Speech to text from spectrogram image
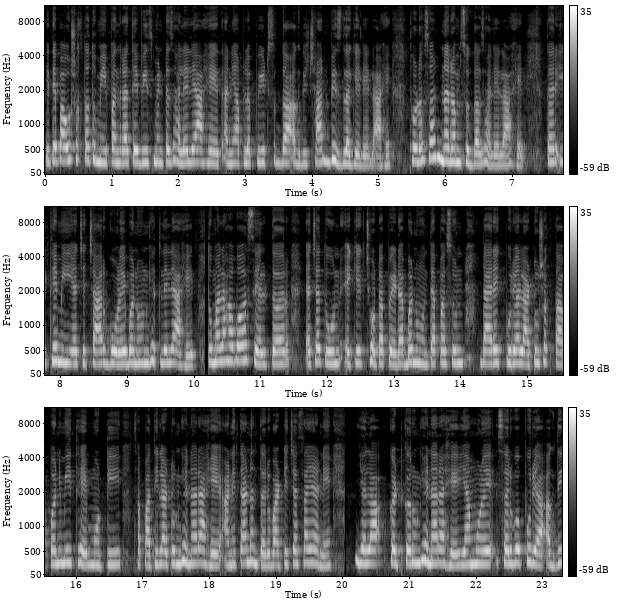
इथे पाहू शकता तुम्ही पंधरा ते वीस मिनटं झालेले आहेत आणि आपलं पीठ पीठसुद्धा अगदी छान भिजलं गेलेलं आहे. थोडंसं नरमसुद्धा झालेलं आहे. तर इथे मी याचे चार गोळे बनवून घेतलेले आहेत. तुम्हाला हवं असेल तर याच्यातून एक एक छोटा पेढा बनवून त्यापासून डायरेक्ट पुऱ्या लाटू शकता. पण मी इथे मोठी चपाती लाटून घेणार आहे आणि त्यानंतर वाटीच्या साह्याने याला कट करून घेणार आहे. यामुळे सर्व पुऱ्या अगदी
